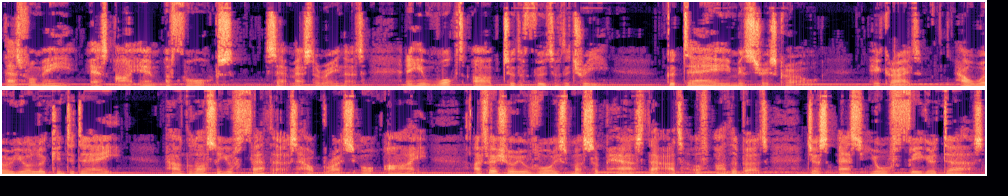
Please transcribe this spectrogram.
That's for me, as I am a fox, said Master Reynard, and he walked up to the foot of the tree. Good day, Mistress Crow, he cried. How well you're looking today! How glossy your feathers, how bright your eye! I feel sure your voice must surpass that of other birds, just as your figure does.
